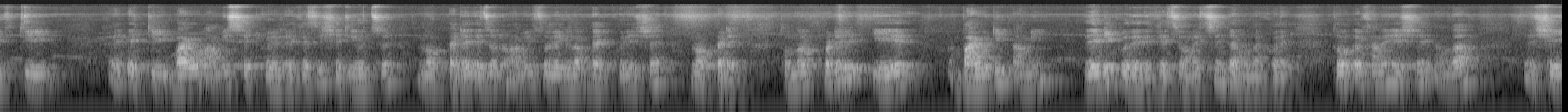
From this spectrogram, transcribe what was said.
একটি একটি বায়ো আমি সেট করে রেখেছি সেটি হচ্ছে নোটপ্যাডে এই জন্য আমি চলে গেলাম ব্যাক করে এসে নোটপ্যাডে তো নোটপ্যাডে এর বায়োটি আমি রেডি করে রেখেছি, অনেক চিন্তা ভাবনা করে। তো এখানে এসে আমরা সেই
